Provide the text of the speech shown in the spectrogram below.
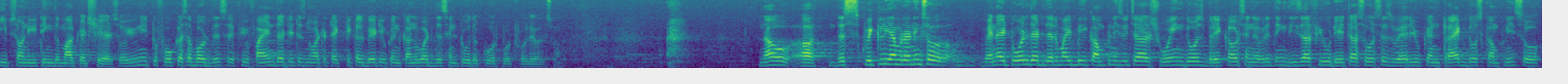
keeps on eating the market share. So you need to focus about this. If you find that it is not a tactical bet, you can convert this into the core portfolio also. Now, uh, this quickly I'm running. So when I told that there might be companies which are showing those breakouts and everything, these are few data sources where you can track those companies. So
